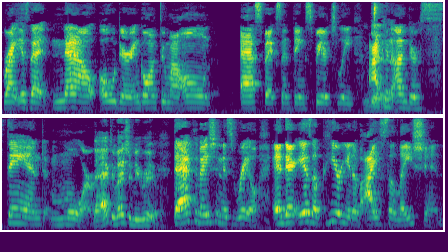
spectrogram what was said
right, is that now older and going through my own aspects and things spiritually, I can understand more. The activation be real. the activation is real and there is a period of isolation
